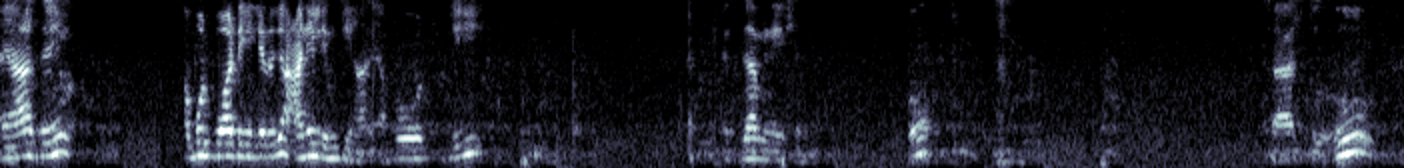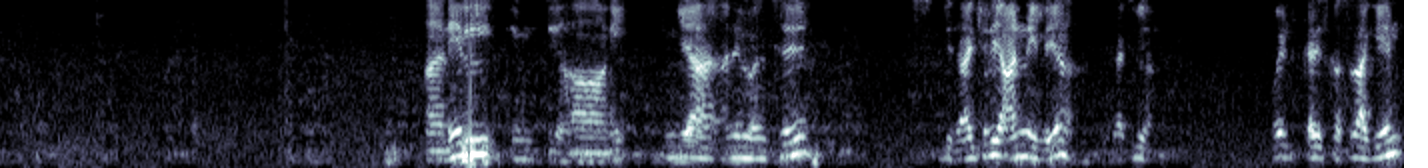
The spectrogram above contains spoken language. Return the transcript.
I asked him about what he can do. Anil Imtihan about the examination. So, Saltuhu Anil Imtihani. Yeah, Anil Vanse. This actually Anil, yeah. This actually Anil. But it carries kasra again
